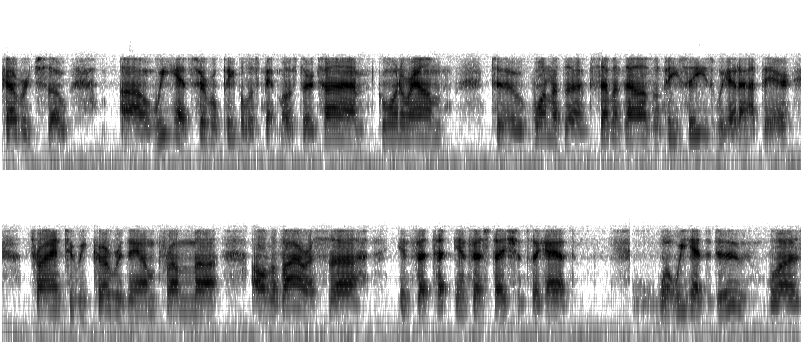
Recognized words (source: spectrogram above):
coverage. So uh, we had several people that spent most of their time going around to one of the 7,000 PCs we had out there, trying to recover them from uh, all the virus uh, infest- infestations they had. What we had to do was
